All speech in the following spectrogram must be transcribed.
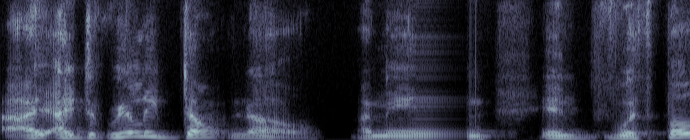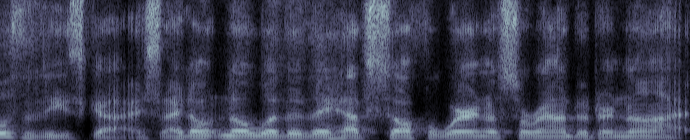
I, really don't know. I mean, in with both of these guys, I don't know whether they have self awareness around it or not.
